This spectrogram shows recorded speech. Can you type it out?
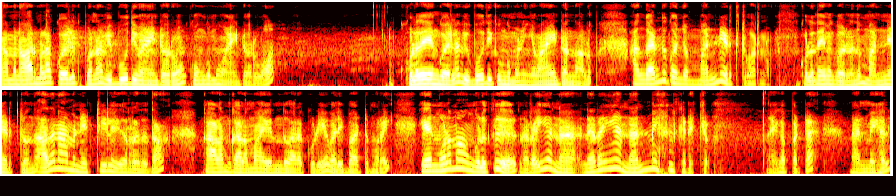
நம்ம நார்மலாக கோயிலுக்கு போனால் விபூதி வாங்கிட்டு வருவோம் குங்குமம் வாங்கிட்டு வருவோம். குலதெய்வம் கோயிலில் விபூதி குங்குமம் நீங்கள் வாங்கிட்டு வந்தாலும் அங்கேருந்து கொஞ்சம் மண் எடுத்துகிட்டு வரணும். குலதெய்வம் கோயிலேருந்து மண் எடுத்துகிட்டு வந்து அதை நாம் நெற்றியில் இடுறது தான் காலம் காலமாக இருந்து வரக்கூடிய வழிபாட்டு முறை. இதன் மூலமாக உங்களுக்கு நிறைய ந நிறைய நன்மைகள் கிடைக்கும். ஏகப்பட்ட நன்மைகள்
